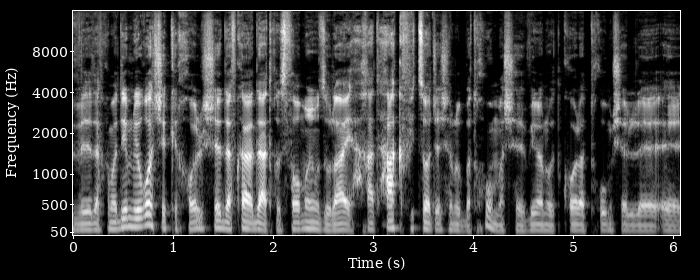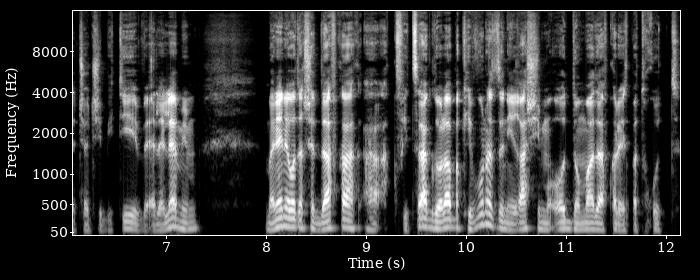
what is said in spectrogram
וזה דווקא מדהים לראות שככל שדווקא לדעת טרנספורמרים זה אולי אחת הקפיצות שיש לנו בתחום, מה שהביא לנו את כל התחום של uh, ChatGPT ו-LLMים. מעניין לראות איך שדווקא הקפיצה הגדולה בכיוון הזה נראה שהיא מאוד דומה דווקא להתפתחות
